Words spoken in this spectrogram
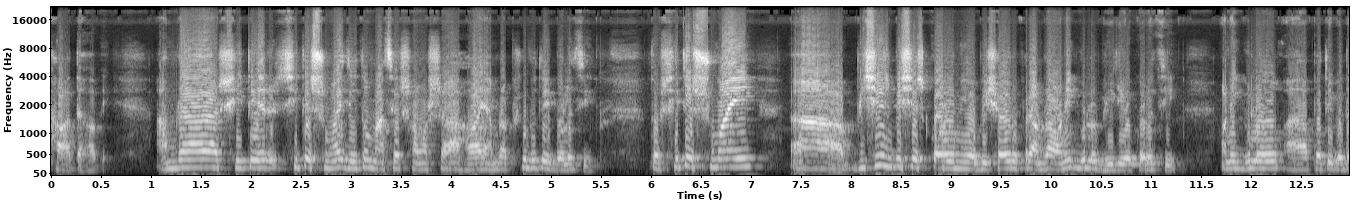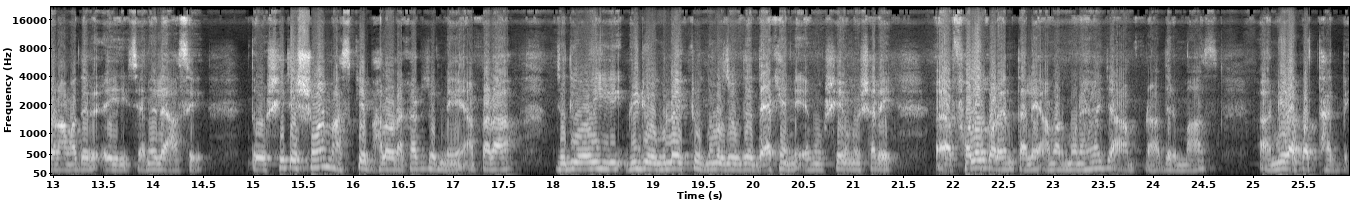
খাওয়াতে হবে। আমরা শীতের শীতের সময় যেহেতু মাছের সমস্যা হয়, আমরা শুরুতেই বলেছি, তো শীতের সময় বিশেষ বিশেষ করণীয় বিষয়ের উপরে আমরা অনেকগুলো ভিডিও করেছি। অনেকগুলো প্রতিবেদন আমাদের এই চ্যানেলে আছে। তো শীতের সময় মাছকে ভালো রাখার জন্য আপনারা যদি ওই ভিডিওগুলো একটু মনোযোগ দিয়ে দেখেন এবং সেই অনুসারে ফলো করেন, তাহলে আমার মনে হয় যে আপনাদের মাছ নিরাপদ থাকবে।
